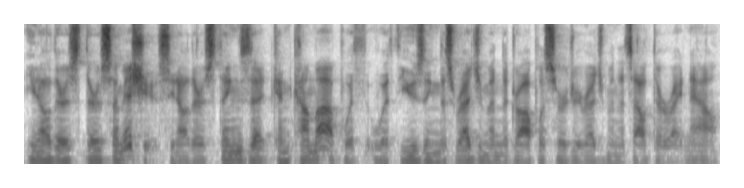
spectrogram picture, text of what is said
you know, there's there's some issues. You know, there's things that can come up with with using this regimen, the dropless surgery regimen that's out there right now.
